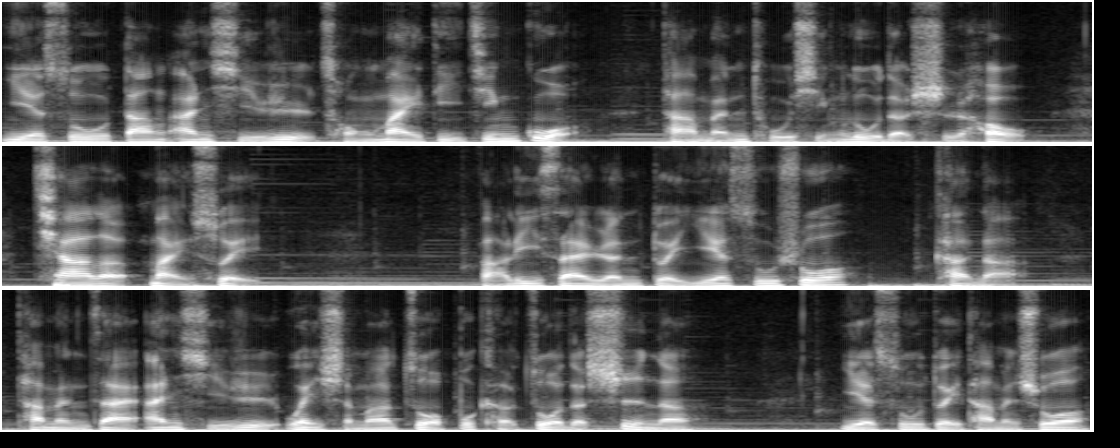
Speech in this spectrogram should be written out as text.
耶稣当安息日从麦地经过，他门徒行路的时候，掐了麦穗。法利赛人对耶稣说：“看哪，他们在安息日为什么做不可做的事呢？”耶稣对他们说：“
